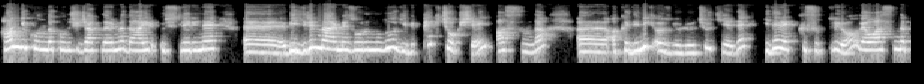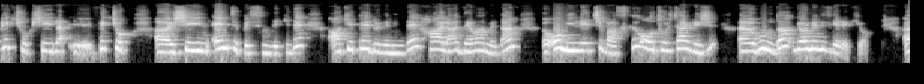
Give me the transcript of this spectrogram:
hangi konuda konuşacaklarına dair üstlerine e, bildirim verme zorunluluğu gibi pek çok şey aslında e, akademik özgürlüğü Türkiye'de giderek kısıtlıyor ve o aslında pek çok şeyle e, pek çok e, şeyin en tepesindeki de AKP döneminde hala devam eden e, o milliyetçi baskı, o otoriter rejim e, bunu da görmemiz gerekiyor. E,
